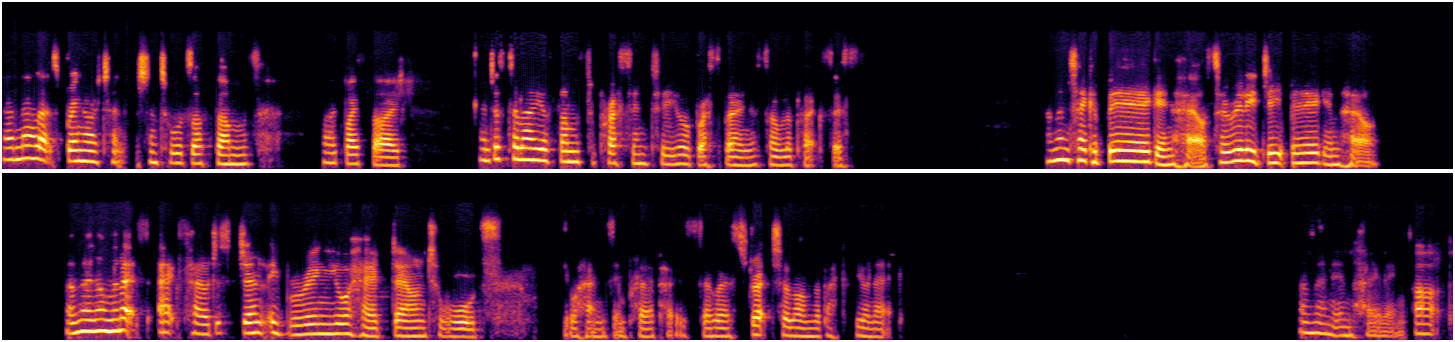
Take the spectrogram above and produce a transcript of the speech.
And now let's bring our attention towards our thumbs, side by side. And just allow your thumbs to press into your breastbone, your solar plexus. And then take a big inhale. So really deep, big inhale. And then on the next exhale, just gently bring your head down towards your hands in prayer pose. So a stretch along the back of your neck. And then inhaling up,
